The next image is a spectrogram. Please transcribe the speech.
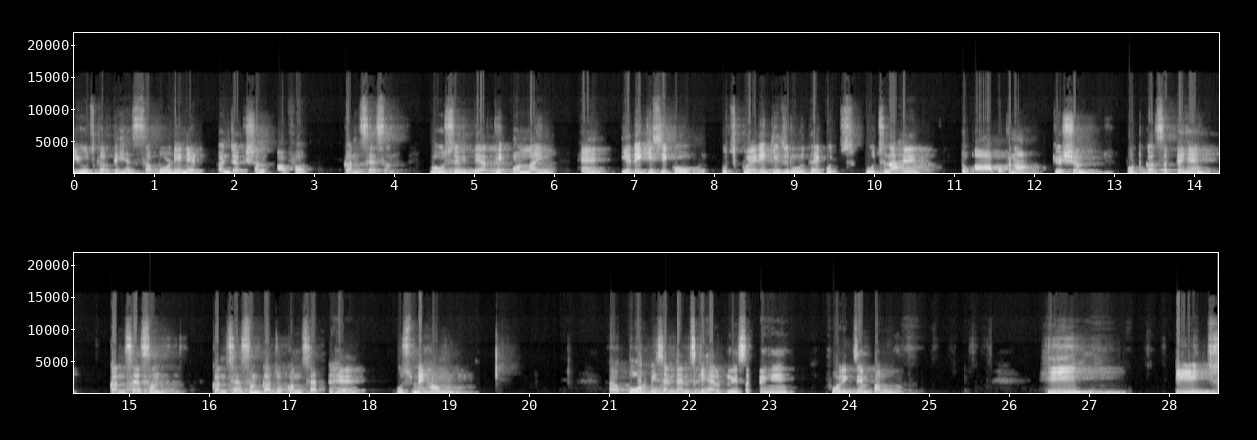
यूज़ करते हैं सबोर्डिनेट कंजक्शन ऑफ़ कंसेशन बहुत से विद्यार्थी ऑनलाइन हैं। यदि किसी को कुछ क्वेरी की ज़रूरत है, कुछ पूछना है तो आप अपना क्वेश्चन पुट कर सकते हैं कंसेशन कंसेशन का जो कंसेप्ट है, उसमें हम और भी सेंटेंस की हेल्प ले सकते हैं। For example he is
